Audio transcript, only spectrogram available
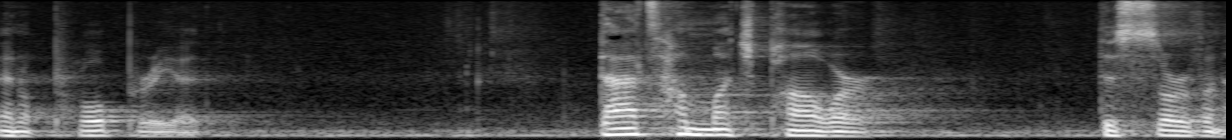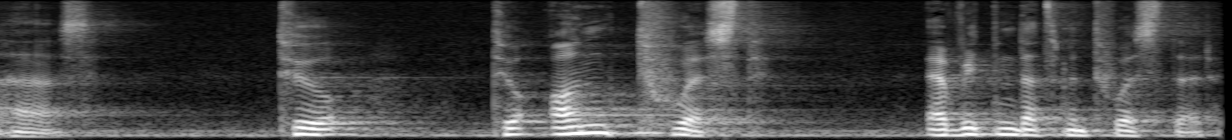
and appropriate. That's how much power this servant has to, to untwist everything that's been twisted,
